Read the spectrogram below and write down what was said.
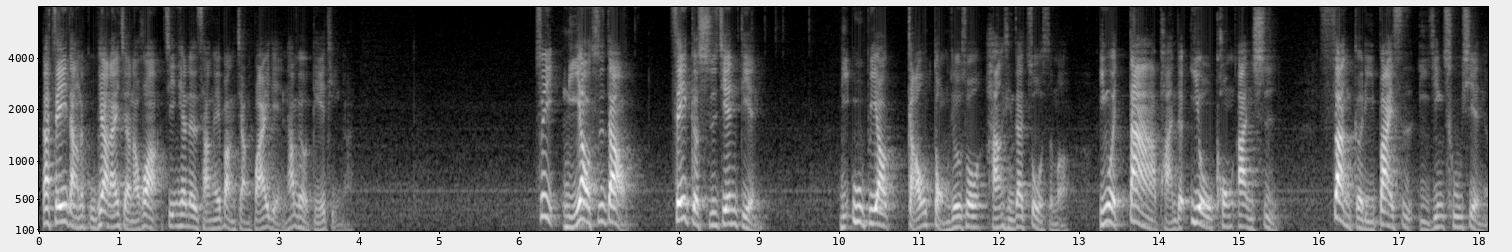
那这一档的股票来讲的话，今天的长黑棒讲白一点，它没有跌停啊。所以你要知道这个时间点，你务必要搞懂，就是说行情在做什么。因为大盘的诱空暗示，上个礼拜四已经出现了。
